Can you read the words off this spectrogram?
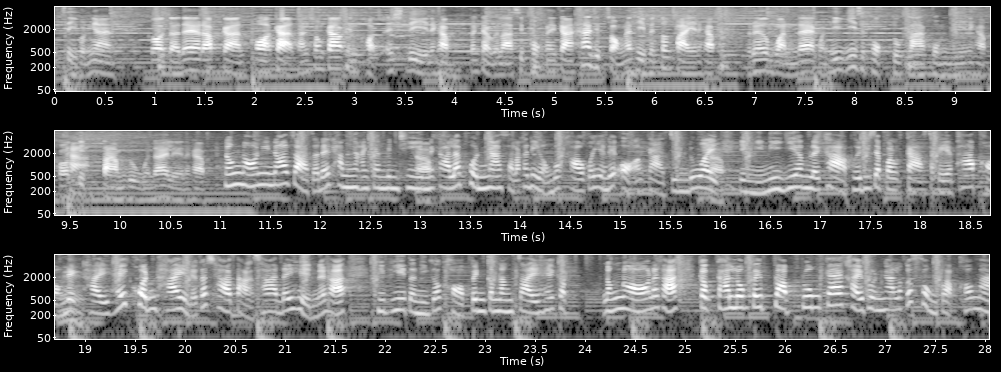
24 ผลงาน ก็จะได้รับการออกอากาศทางช่อง9 m c o t HD นะครับตั้งแต่เวลา 16นาฬิกา52 นาทีเป็นต้นไปนะครับเริ่มวันแรกวันที่ 26 ตุลาคมนี้นะครับก็ค่ะติดตามดูกันได้เลยนะครับ น้องๆนี่นอกจากจะได้ทำงานกันเป็นทีมครับนะคะและผลงานสารคดีของพวกเขาก็ยังได้ออกอากาศจริงด้วยครับอย่างนี้นี่เยี่ยมเลยค่ะ เพื่อที่จะประกาศศักยภาพของอืมเด็กไทย ให้คนไทยและก็ชาวต่างชาติได้เห็นนะคะพี่ๆตอนนี้ก็ขอเป็นกำลังใจให้กับน้องๆนะคะ กับการลงไปปรับปรุงแก้ไขผลงานแล้วก็ส่งกลับเข้ามา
